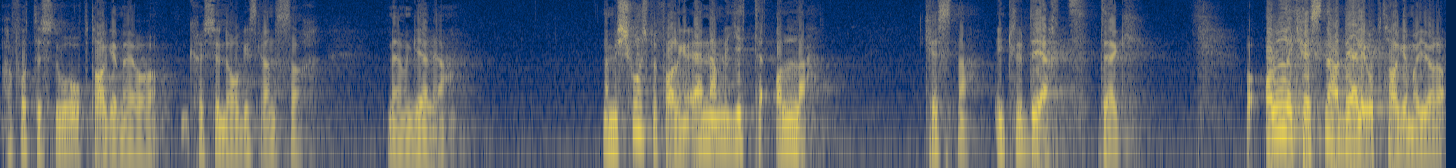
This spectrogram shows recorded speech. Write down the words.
har fått det store oppdraget med å krysse Norges grenser med evangeliet. Men Misjonsbefalingen er nemlig gitt til alle kristne, inkludert deg. Og Alle kristne har del i oppdraget med å gjøre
